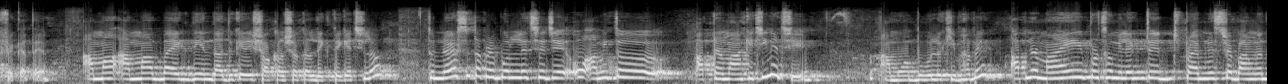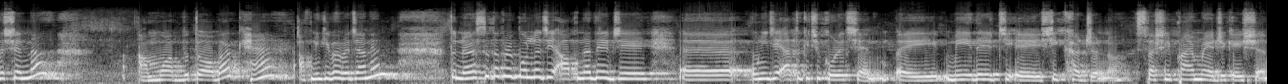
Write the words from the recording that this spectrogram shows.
আফ্রিকাতে। আমা আম্মা আব্বা একদিন দাদুকে সকাল সকাল দেখতে গেছিল। তো নার্স তারপরে বললেছে যে, ও, আমি তো আপনার মাকে চিনেছি। আম্মু আব্বু বলল কীভাবে? আপনার মাই প্রথম ইলেক্টেড প্রাইম মিনিস্টার বাংলাদেশের না? আম্মু আব্বু তো অবাক হ্যাঁ? আপনি কীভাবে জানেন? তো নার্স তো তারপরে বলল যে আপনাদের যে উনি যে এত কিছু করেছেন, এই মেয়েদের শিক্ষার জন্য specially primary education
